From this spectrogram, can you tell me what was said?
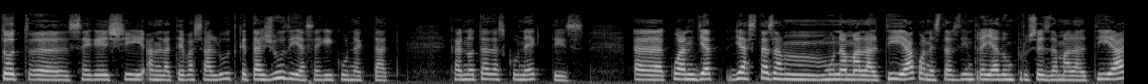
tot eh, segueixi en la teva salut, que t'ajudi a seguir connectat, que no te desconnectis. Eh, quan ja, ja estàs amb una malaltia, quan estàs dintre ja d'un procés de malaltia,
